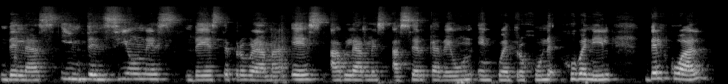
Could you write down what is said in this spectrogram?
de las intenciones de este programa es hablarles acerca de un encuentro juvenil del cual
